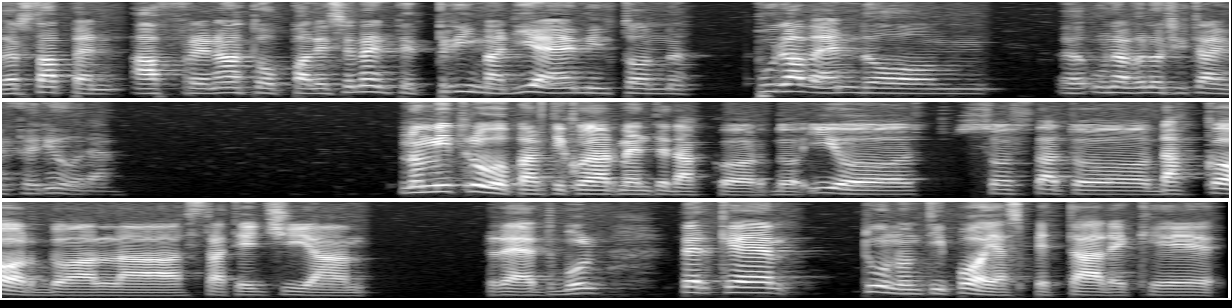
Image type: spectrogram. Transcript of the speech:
Verstappen ha frenato palesemente prima di Hamilton pur avendo mh, eh, una velocità inferiore. Non mi trovo particolarmente d'accordo. Io sono stato d'accordo alla strategia Red Bull perché tu non ti puoi aspettare che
